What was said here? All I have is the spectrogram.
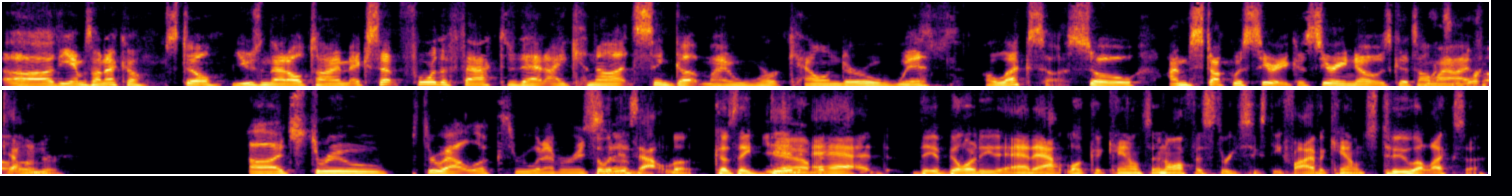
Uh, the Amazon Echo, still using that all the time, except for the fact that I cannot sync up my work calendar with Alexa. So I'm stuck with Siri because Siri knows because it's on What's my your iPhone. work calendar Uh, it's through through Outlook, through whatever. It's so it is um, outlook because they did Yeah, but- add the ability to add outlook accounts and office 365 accounts to alexa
